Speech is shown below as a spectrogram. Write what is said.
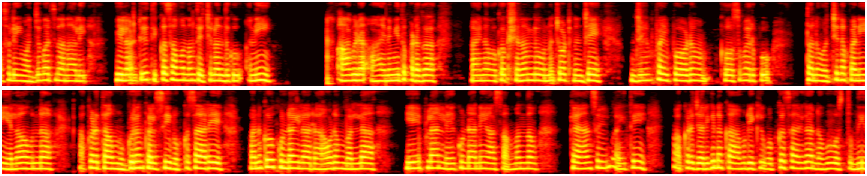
అసలు ఈ మధ్యవర్తిని అనాలి. ఇలాంటి తిక్క సంబంధం తెచ్చినందుకు అని ఆవిడ ఆయన మీద పడగా ఆయన ఒక క్షణంలో ఉన్న చోట నుంచే జంప్ అయిపోవడం కోసమెరుపు. తను వచ్చిన పని ఎలా ఉన్నా అక్కడ తాము ముగ్గురం కలిసి ఒక్కసారే అనుకోకుండా ఇలా రావడం వల్ల ఏ ప్లాన్ లేకుండానే ఆ సంబంధం క్యాన్సిల్ అయితే అక్కడ జరిగిన కామెడీకి ఒక్కసారిగా నవ్వు వస్తుంది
